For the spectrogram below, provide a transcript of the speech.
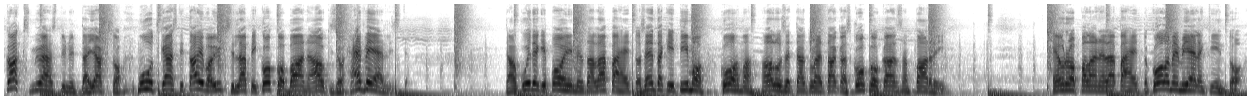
Kaksi myöhästynyttä jakso. Muut kästi taiva yksi läpi koko baana auki. Se on häpeällistä. Tää on kuitenkin pohjimmiltaan läpäheitto. Sen takia Timo Kohma halusi, että tää tulee takas koko kansan pariin. Eurooppalainen läpäheitto. Kolme mielenkiintoa.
